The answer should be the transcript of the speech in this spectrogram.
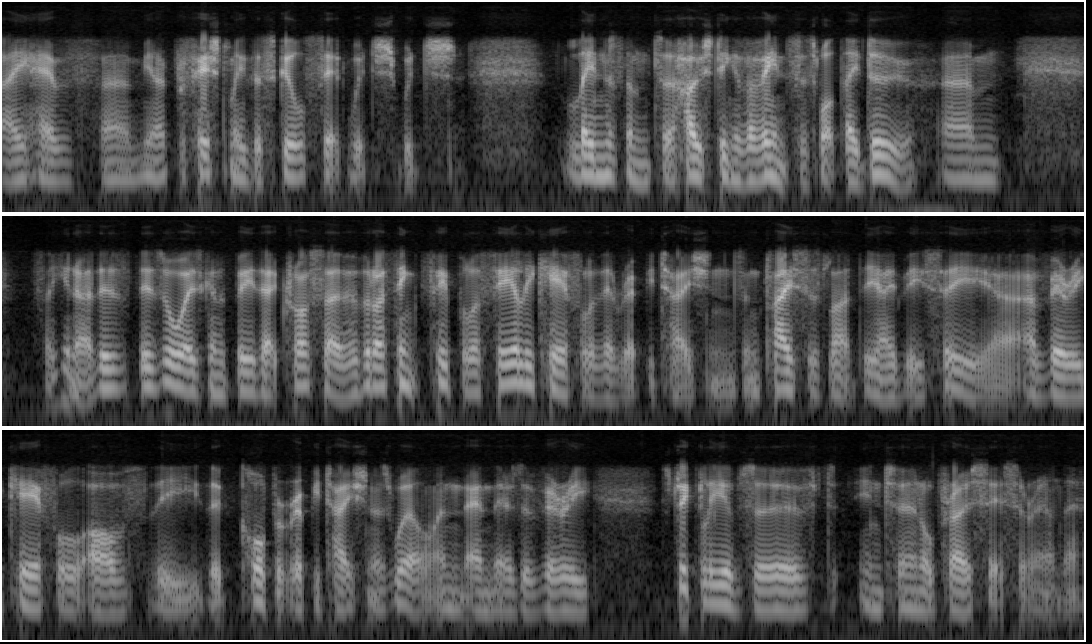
they have um, you know professionally the skill set which which lends them to hosting of events is what they do. Um, so you know there's there's always going to be that crossover, but I think people are fairly careful of their reputations, and places like the ABC are, are very careful of the the corporate reputation as well, and and there's a very strictly observed internal process around that.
